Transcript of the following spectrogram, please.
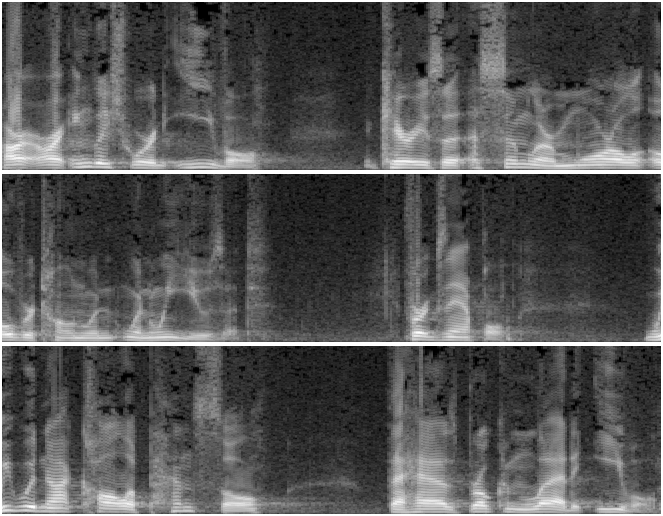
Our, our English word evil carries a, a similar moral overtone when, when we use it. For example, we would not call a pencil that has broken lead evil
